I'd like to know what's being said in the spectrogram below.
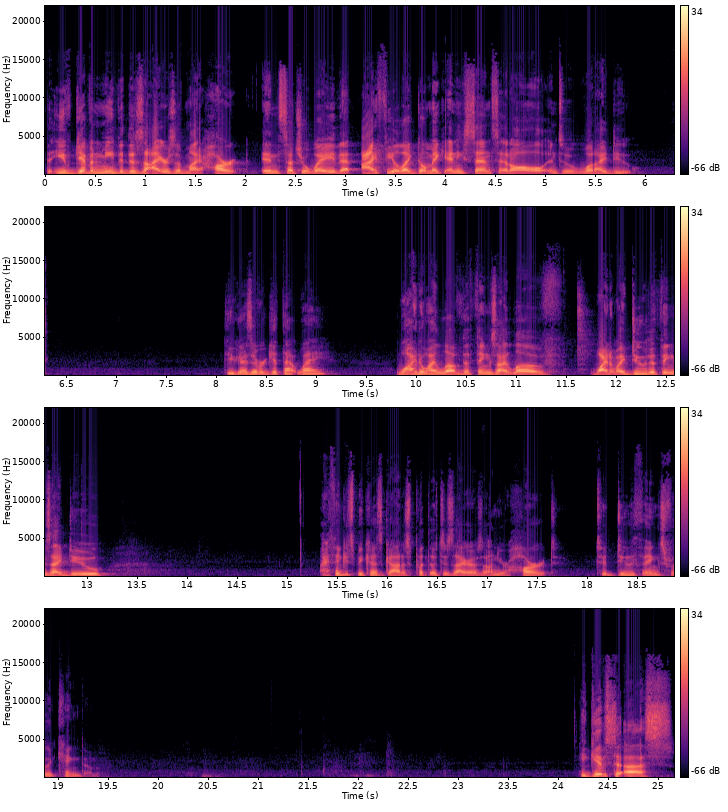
that you've given me the desires of my heart in such a way that I feel like don't make any sense at all into what I do? Do you guys ever get that way? Why do I love the things I love? Why do I do the things I do? I think it's because God has put those desires on your heart to do things for the kingdom. He gives to us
